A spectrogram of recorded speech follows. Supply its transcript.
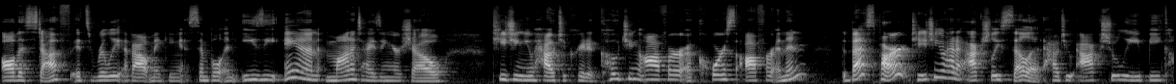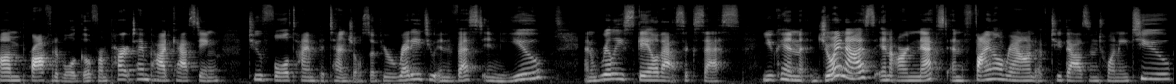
all this stuff. It's really about making it simple and easy and monetizing your show, teaching you how to create a coaching offer, a course offer, and then the best part, teaching you how to actually sell it, how to actually become profitable, go from part time podcasting to full time potential. So, if you're ready to invest in you and really scale that success, you can join us in our next and final round of 2022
